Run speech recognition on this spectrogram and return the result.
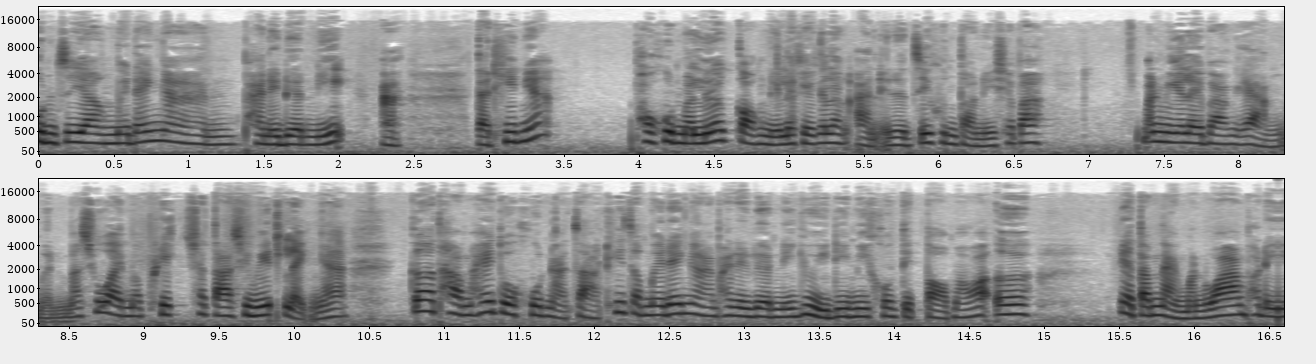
คุณจะยังไม่ได้งานภายในเดือนนี้อะแต่ทีเนี้ยพอคุณมาเลือกกองนี้แล้วเคกำลังอ่าน energy คุณตอนนี้ใช่ปะมันมีอะไรบางอย่างเหมือนมาช่วยมาพลิกชะตาชีวิตอะไรเงี้ย ก็ทำให้ตัวคุณอะจากที่จะไม่ได้งานภายในเดือนนี้อยู่ดีมีคนติดต่อมาว่า เออเนี่ยตำแหน่งมันว่างพอดี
